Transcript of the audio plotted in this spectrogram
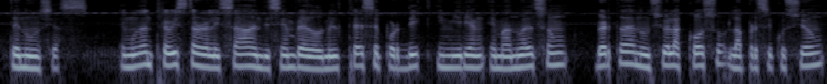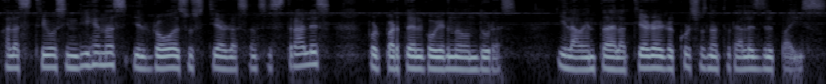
Denuncias. En una entrevista realizada en diciembre de 2013 por Dick y Miriam Emanuelson, Berta denunció el acoso, la persecución a las tribus indígenas y el robo de sus tierras ancestrales por parte del gobierno de Honduras y la venta de la tierra y recursos naturales del país.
